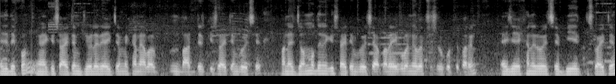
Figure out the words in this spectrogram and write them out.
এই যে দেখুন কিছু আইটেম জুয়েলারি আইটেম এখানে আবার বার্থডের কিছু আইটেম রয়েছে মানে জন্মদিনের কিছু আইটেম রয়েছে, আপনারা এগুলো নিয়েও ব্যবসা শুরু করতে পারেন। এই যে এখানে রয়েছে বিয়ের কিছু আইটেম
